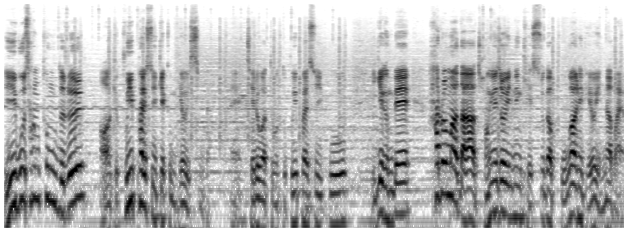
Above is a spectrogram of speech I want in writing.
일부 상품들을 어, 이렇게 구입할 수 있게끔 되어 있습니다. 네, 재료 같은 것도 구입할 수 있고 이게 근데 하루마다 정해져 있는 개수가 보관이 되어 있나 봐요.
